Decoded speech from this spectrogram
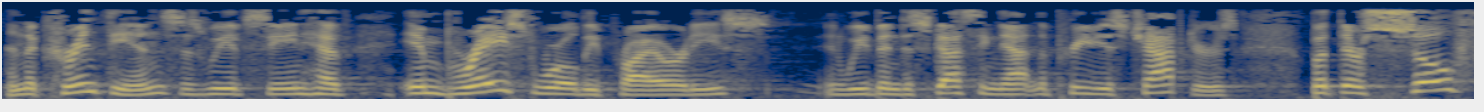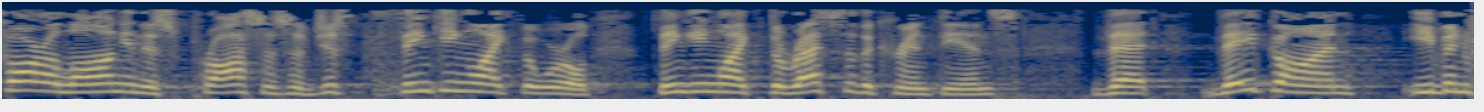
And the Corinthians, as we have seen, have embraced worldly priorities, and we've been discussing that in the previous chapters, but they're so far along in this process of just thinking like the world, thinking like the rest of the Corinthians, that they've gone even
